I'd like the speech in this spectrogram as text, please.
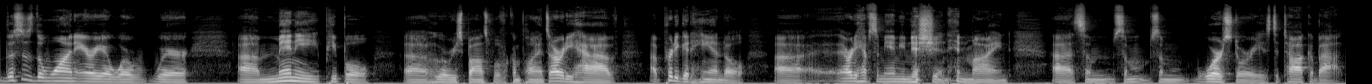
this is the one area where where uh, many people uh, who are responsible for compliance already have a pretty good handle. Uh, they already have some ammunition in mind, uh, some some some war stories to talk about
